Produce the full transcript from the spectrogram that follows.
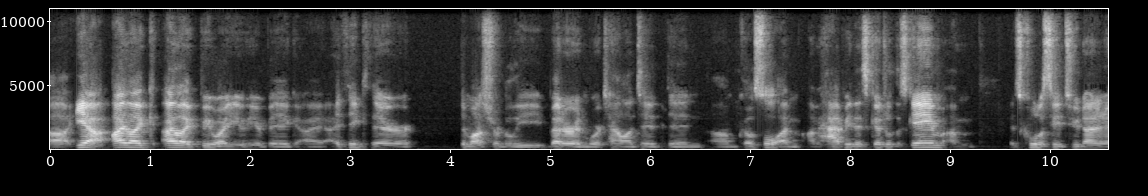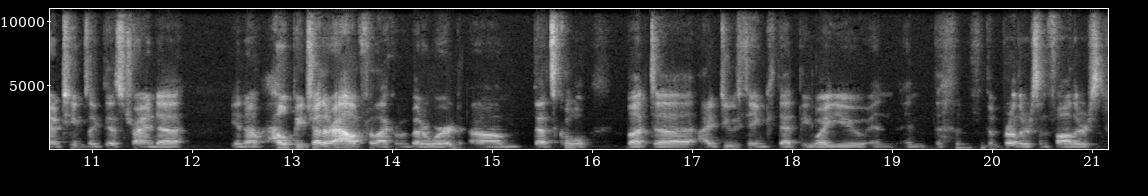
Uh, yeah, I like I like BYU here big. I, I think they're demonstrably better and more talented than um, Coastal. I'm I'm happy they scheduled this game. I'm it's cool to see two nine and zero teams like this trying to you know help each other out for lack of a better word. Um, that's cool. But uh, I do think that BYU and and the, the brothers and fathers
